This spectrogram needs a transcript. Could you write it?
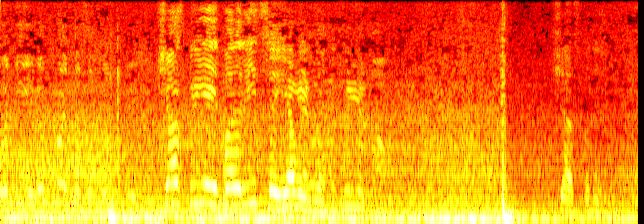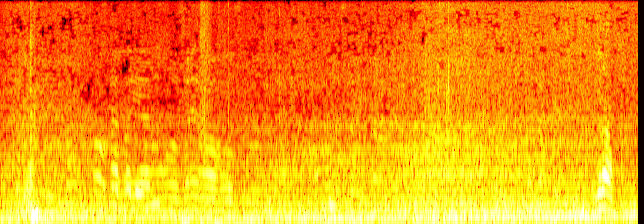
Водій, виходьте з автомобіля. Сейчас приедет полиция, и я выйду. Сейчас, подожди. Пускай подойдут. Здравствуйте.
